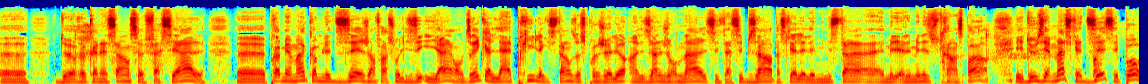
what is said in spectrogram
euh, de reconnaissance faciale. Euh, premièrement, comme le disait Jean-François Lisée hier, on dirait qu'elle a appris l'existence de ce projet-là en lisant le journal. C'est assez bizarre parce qu'elle est le ministère, elle est ministre du Transport. Et deuxièmement, ce qu'elle disait, c'est pas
